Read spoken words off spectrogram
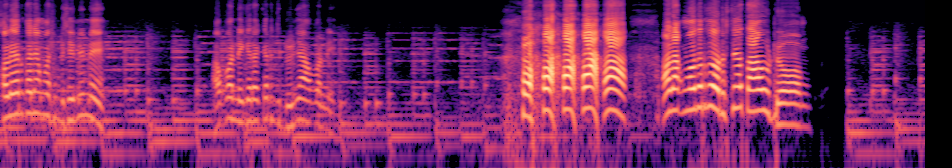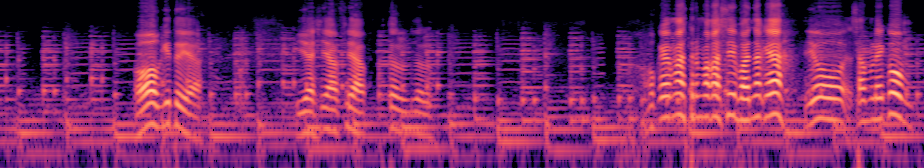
kalian kan yang masuk di sini nih. Apa nih? Kira-kira judulnya apa nih? Anak motor tuh harusnya tahu dong. Oh gitu ya? Iya siap siap. Betul betul. Oke mas terima kasih banyak ya. Yuk assalamualaikum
